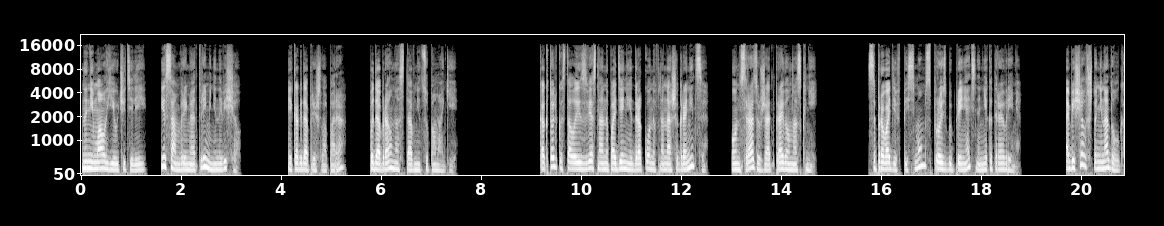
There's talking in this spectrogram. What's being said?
нанимал ей учителей и сам время от времени навещал. И когда пришла пора, подобрал наставницу по магии. Как только стало известно о нападении драконов на наши границы, он сразу же отправил нас к ней сопроводив письмом с просьбой принять на некоторое время. Обещал, что ненадолго.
